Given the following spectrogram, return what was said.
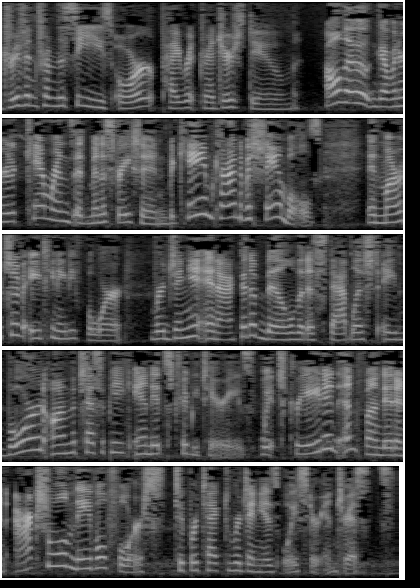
Driven from the Seas or Pirate Dredger's Doom. Although Governor Cameron's administration became kind of a shambles, in March of 1884, Virginia enacted a bill that established a board on the Chesapeake and its tributaries, which created and funded an actual naval force to protect Virginia's oyster interests.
